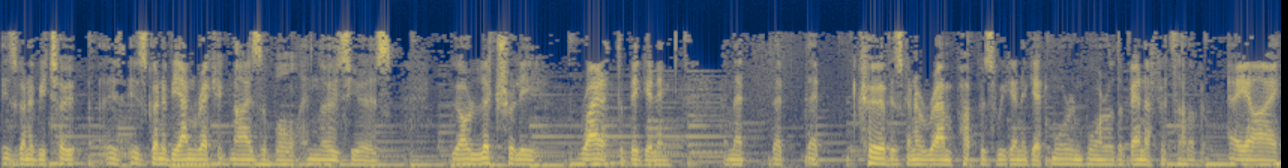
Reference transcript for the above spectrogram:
is going to be is, is going to be unrecognizable in those years. We are literally right at the beginning, and that, that, that curve is going to ramp up as we're going to get more and more of the benefits out of AI.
